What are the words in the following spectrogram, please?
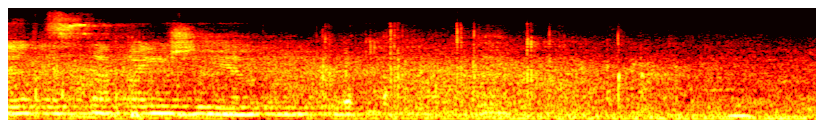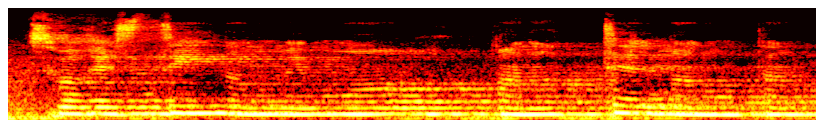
Notre sapin géant soit resté dans nos mémoires pendant tellement longtemps.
